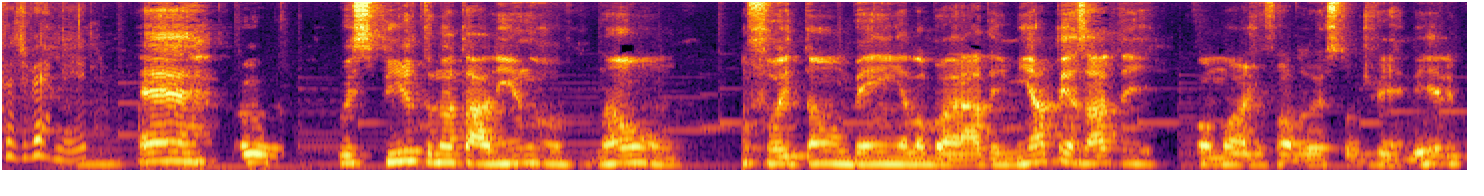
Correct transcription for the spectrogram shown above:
tá de vermelho. É, o, o espírito natalino não, não foi tão bem elaborado em mim, apesar de, como a Ju falou, eu estou de vermelho,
